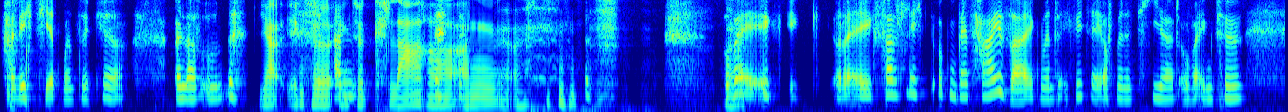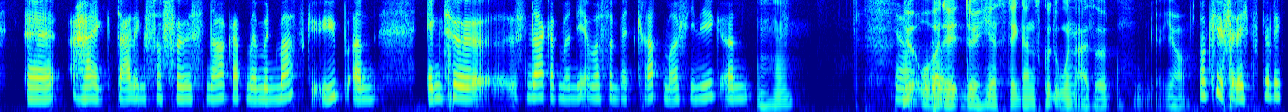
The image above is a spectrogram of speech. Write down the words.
vielleicht hiert man sich hier Öllers un. Ja, irgende, An- irgende Clara an. Äh, Aber ich, ich, oder ich soll vielleicht irgendein Bett heiser. Ich meine, ich weiß ja, auf meine Tiert, aber irgendwie, äh, habe ich darling so viel snackert man mit Maske übt. Und irgendwie snackert man die immer so im Bett grad mal, finde ich. Und, mhm. ja, Nö, aber also, du, du hörst dir ganz gut un. Also, ja. okay, vielleicht gelingt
